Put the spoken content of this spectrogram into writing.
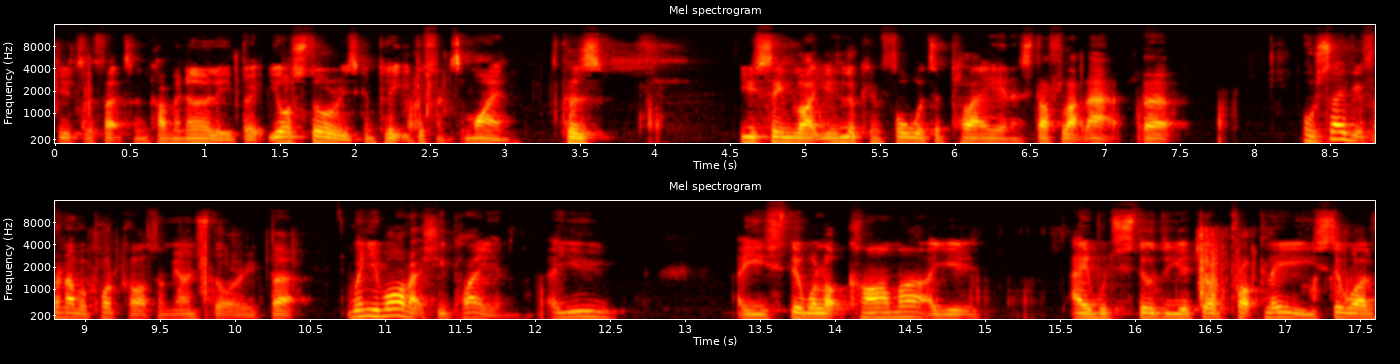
due to the fact of him coming early. But your story is completely different to mine because you seem like you're looking forward to playing and stuff like that. But we'll save it for another podcast on my own story. But when you are actually playing, are you are you still a lot calmer? Are you able to still do your job properly? Are you still are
